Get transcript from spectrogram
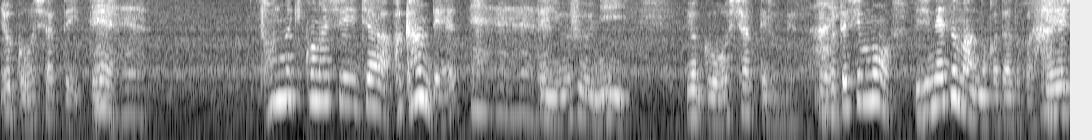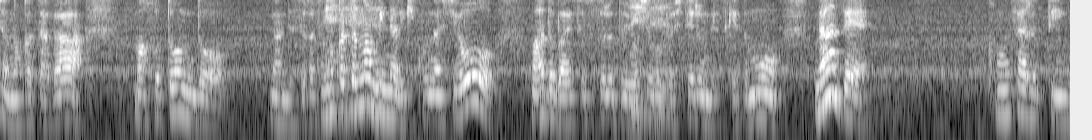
い。よくおっしゃっていて、ええそんな着こなしじゃあかんで。ええええっていうふうによくおっしゃってるんです、ではい。私もビジネスマンの方とかはい経営者の方が、まあ、ほとんどなんですがその方のみんなで着こなしを、まあ、アドバイスするというお仕事をしてるんですけども、なぜコンサルティング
